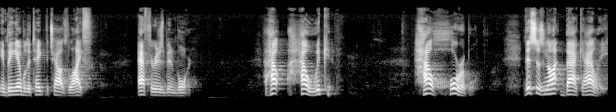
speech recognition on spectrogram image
and being able to take the child's life after it has been born. How, how wicked. How horrible. This is not back alley.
